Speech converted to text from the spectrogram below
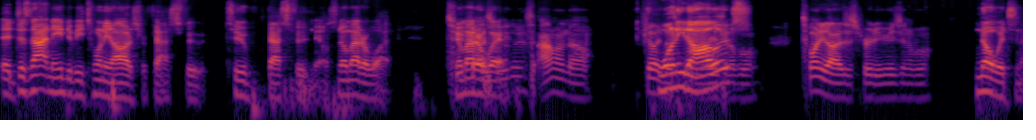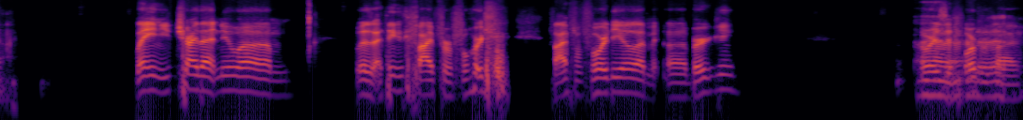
It does not need to be $20 for fast food, two fast food meals, no matter what. Two matter fast where. meals? I don't know. I feel like that's pretty $20? reasonable. Twenty dollars is pretty reasonable. No, it's not. Lane, you try that new um, was? I think five for four, five for four deal at uh, Burger King, or is it four for five? it.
